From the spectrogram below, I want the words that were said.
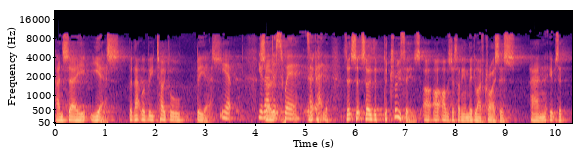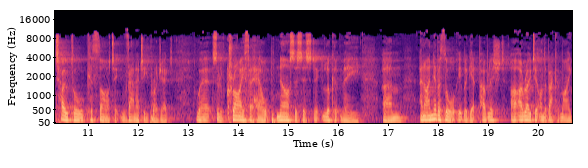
and say yes, but that would be total BS. Yep. You're So- allowed to swear. It's okay. so so, so the, the truth is, I, I I was just having a midlife crisis, and it was a total cathartic vanity project where sort of cry for help, narcissistic, look at me. Um, and I never thought it would get published. I, I wrote it on the back of my,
